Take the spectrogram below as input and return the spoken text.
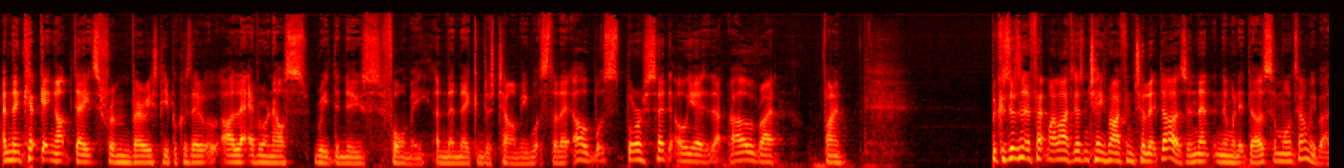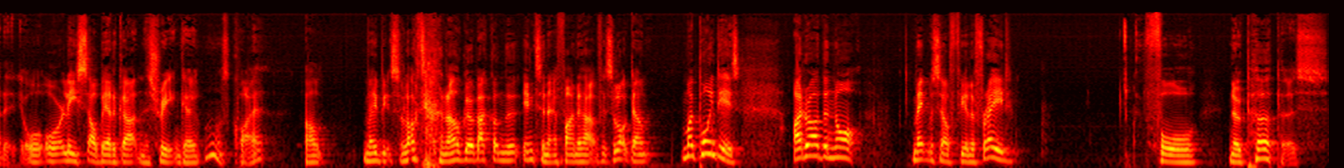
and then kept getting updates from various people because I'll let everyone else read the news for me, and then they can just tell me what's the late. Oh, what's Boris said? Oh, yeah. That, oh, right, fine because it doesn't affect my life. It doesn't change my life until it does, and then and then when it does, someone will tell me about it, or or at least I'll be able to go out in the street and go, oh, it's quiet. I'll maybe it's a lockdown. I'll go back on the internet and find out if it's a lockdown. My point is, I'd rather not make myself feel afraid for no purpose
